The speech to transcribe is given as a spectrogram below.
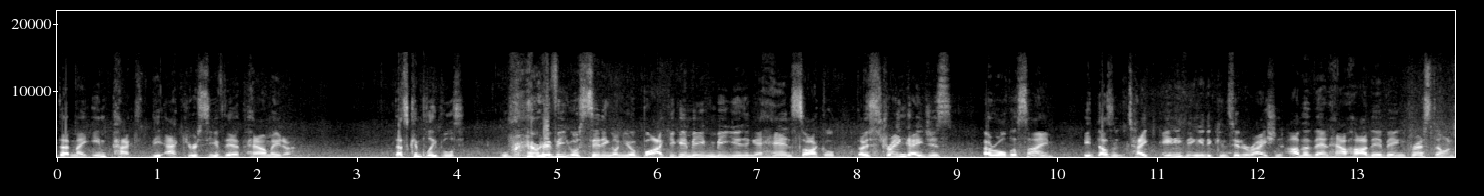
that may impact the accuracy of their power meter. That's complete bullshit. Wherever you're sitting on your bike, you can even be using a hand cycle. Those strain gauges are all the same. It doesn't take anything into consideration other than how hard they're being pressed on.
